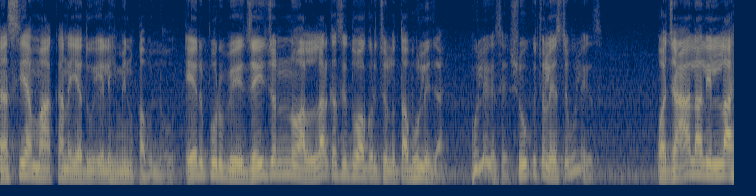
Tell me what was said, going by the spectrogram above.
নাসিয়া মা কানা ইয়াদু এলহিমিন কাবুল এর পূর্বে যেই জন্য আল্লাহর কাছে দোয়া করেছিল, তা ভুলে যায়। ভুলে গেছে, সুখ চলে এসছে, ভুলে গেছে। ও জাহাল আলিল্লাহ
